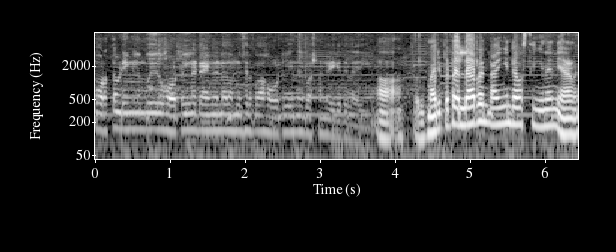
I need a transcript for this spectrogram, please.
പുറത്ത് എവിടെയെങ്കിലും പോയി ഒരു ഹോട്ടലിന്റെ ടാങ്ക് കണ്ടാൽ നമ്മൾ ചിലപ്പോൾ ആ ഹോട്ടലിൽ നിന്ന് ഭക്ഷണം കഴിക്കത്തില്ലായിരിക്കും. ആ ഒരുമാതിരിപ്പെട്ട എല്ലാവരുടെയും ടാങ്കിന്റെ അവസ്ഥ ഇങ്ങനെ തന്നെയാണ്.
